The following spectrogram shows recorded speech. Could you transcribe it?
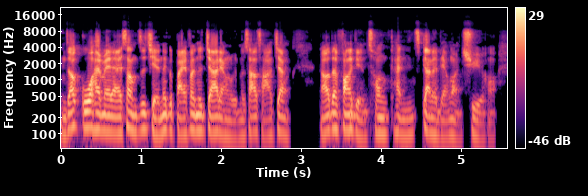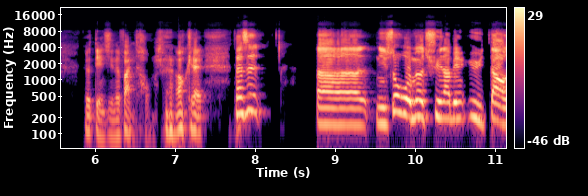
你知道锅还没来上之前，那个白饭就加两轮的沙茶酱，然后再放一点葱，看你干了两碗去哈，就典型的饭桶。OK，但是呃，你说我有没有去那边遇到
